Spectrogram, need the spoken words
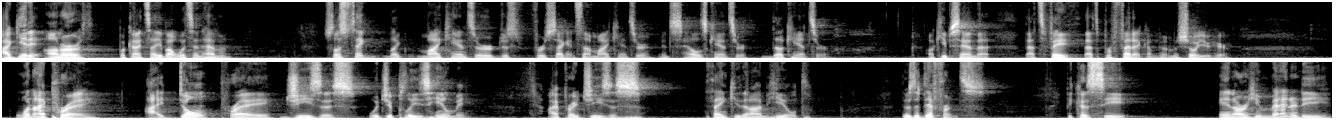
I get it on earth, but can I tell you about what's in heaven? So let's take like my cancer just for a second. It's not my cancer, it's hell's cancer, the cancer. I'll keep saying that. That's faith, that's prophetic. I'm, I'm going to show you here. When I pray, I don't pray, Jesus, would you please heal me? I pray, Jesus, thank you that I'm healed. There's a difference. Because, see, in our humanity,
